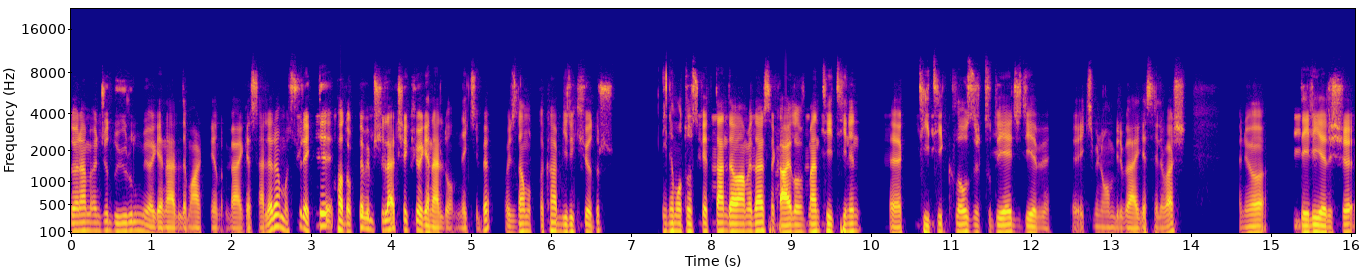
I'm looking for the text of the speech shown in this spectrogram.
dönem önce duyurulmuyor genelde Mark Neal'ın belgeselleri ama sürekli padokta bir şeyler çekiyor genelde onun ekibi. O yüzden mutlaka birikiyordur. Yine motosikletten devam edersek Isle of Man TT'nin e, TT Closer to the Edge diye bir e, 2011 belgeseli var. Hani o deli yarışı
